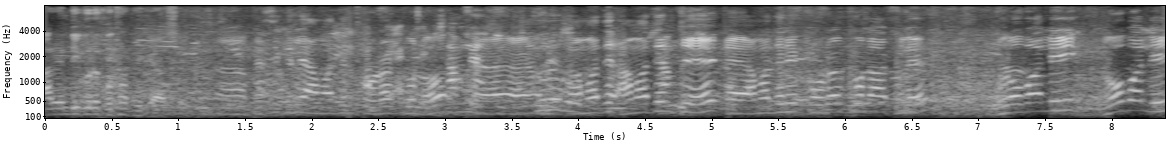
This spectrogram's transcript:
আর এন ডি করে কোথা থেকে আসে? বেসিক্যালি আমাদের প্রোডাক্টগুলো আমাদের আমাদের যে আমাদের এই প্রোডাক্টগুলো আসলে globally globally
